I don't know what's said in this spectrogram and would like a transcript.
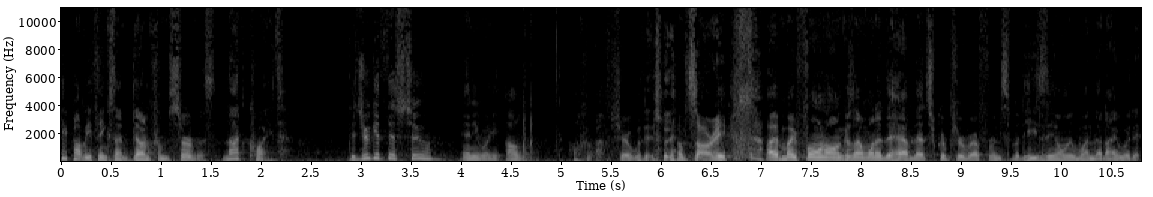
He probably thinks I'm done from service. Not quite. Did you get this too? Anyway, I'll, I'll share it with it. I'm sorry. I have my phone on because I wanted to have that scripture reference, but he's the only one that I would,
